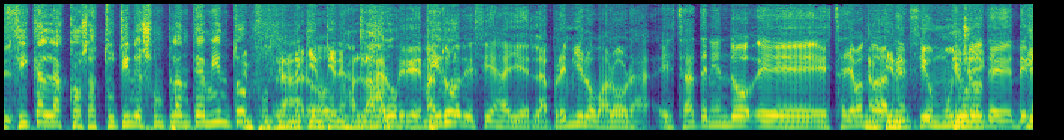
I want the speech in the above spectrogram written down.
modifican las cosas. Tú tienes un planteamiento En función de quién tienes al lado. claro. Pero además pero- tú lo decías ayer, la Premier lo valora, está teniendo, eh, está llamando No, la tiene- atención mucho tiene- de, de tiene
